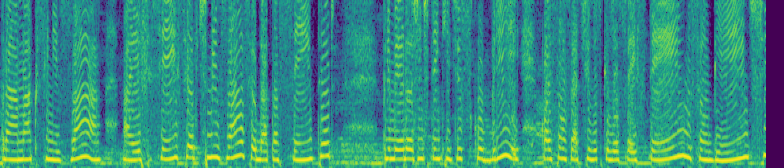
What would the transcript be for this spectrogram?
para maximizar a eficiência e optimizar seu data center. Primeiro, a gente tem que descobrir quais são os ativos que vocês têm no seu ambiente.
